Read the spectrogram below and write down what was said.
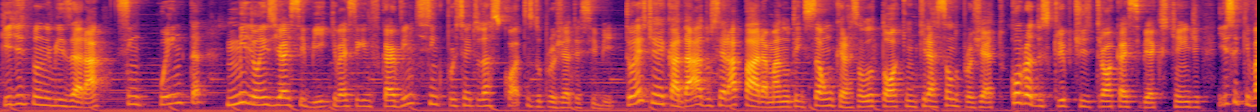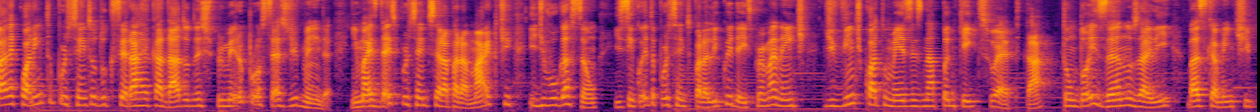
que disponibilizará 50 milhões de ICB, que vai significar 25% das cotas do projeto ICB. Então este arrecadado será para manutenção, criação do token, criação do projeto, compra do script de troca ICB Exchange, isso equivale a 40% do que será arrecadado neste primeiro processo de venda, e mais 10% será para marketing e divulgação, e 50% para liquidez permanente de 24 meses na PancakeSwap, tá? Então dois anos ali, basicamente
